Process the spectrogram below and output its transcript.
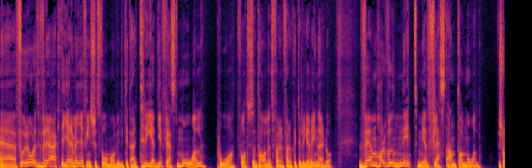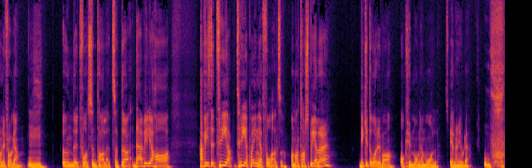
Eh, förra året vräkte Jeremejeff in 22 mål, vilket är tredje flest mål på 2000-talet för, för en skytteligavinnare. Då. Vem har vunnit med flest antal mål? Förstår ni frågan? Under 2000-talet. Så då, där vill jag ha... Här finns det tre, tre poäng att få. Alltså. Om man tar spelare, vilket år det var och hur många mål spelaren gjorde. Uff.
